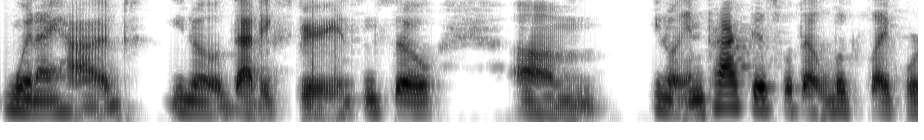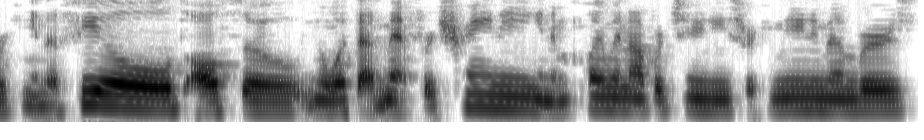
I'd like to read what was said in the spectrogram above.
when I had, you know, that experience. And so, um, you know, in practice, what that looks like working in the field, also, you know, what that meant for training and employment opportunities for community members,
